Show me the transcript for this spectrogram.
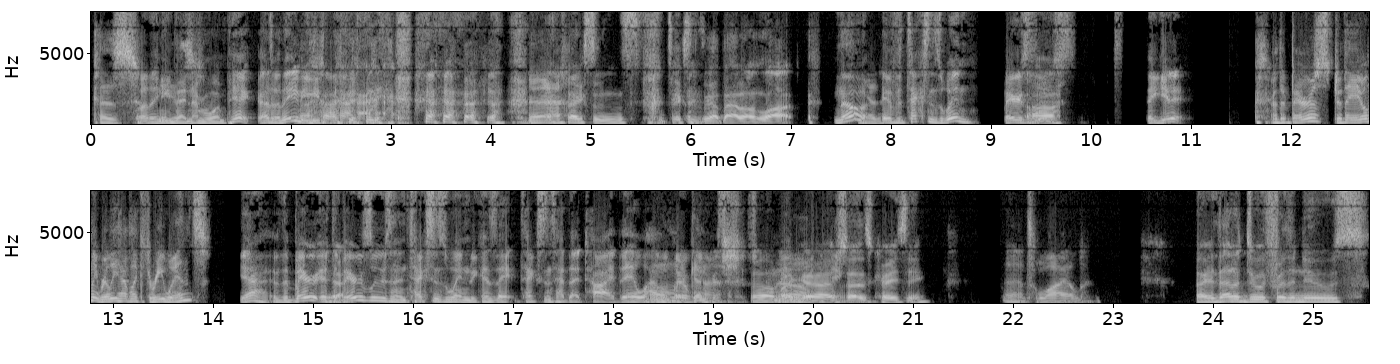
because Well, they need that number one pick. That's what they need. Yeah. Texans. Texans got that on lock. no, Yeah. if the Texans win, Bears Uh. lose. They get it. Are the Bears? Do they only really have like three wins? Yeah, if the Bear if the Bears lose and the Texans win because they Texans had that tie, they will have Oh a my better win percentage. Oh my No. gosh, that is crazy. That's wild. All right, that'll do it for the news.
